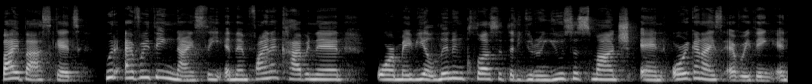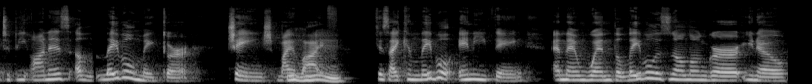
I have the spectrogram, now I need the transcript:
buy baskets, put everything nicely, and then find a cabinet or maybe a linen closet that you don't use as much and organize everything. And to be honest, a label maker changed my mm-hmm. life because I can label anything. And then when the label is no longer, you know,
